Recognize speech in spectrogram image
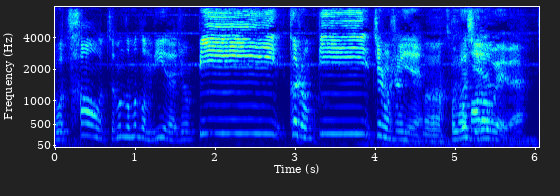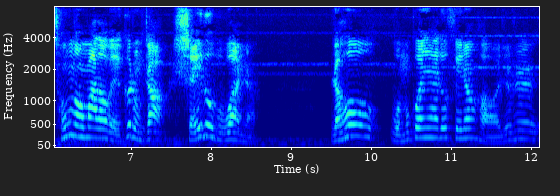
说我操，怎么怎么怎么地的，就是哔各种哔这种声音，嗯，从头骂到尾呗。从头骂到尾，各种炸，谁都不惯着。然后我们关系还都非常好，就是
